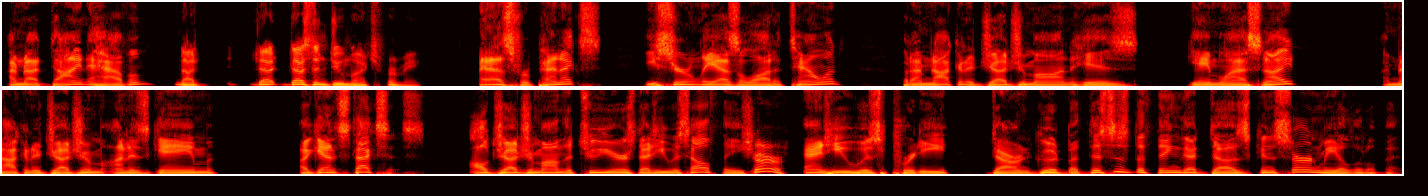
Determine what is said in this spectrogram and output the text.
I'm not dying to have him. Not that doesn't do much for me. As for Penix, he certainly has a lot of talent, but I'm not going to judge him on his game last night. I'm not going to judge him on his game against Texas. I'll judge him on the two years that he was healthy. Sure. And he was pretty darn good. But this is the thing that does concern me a little bit.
